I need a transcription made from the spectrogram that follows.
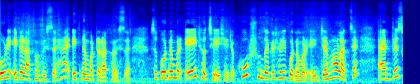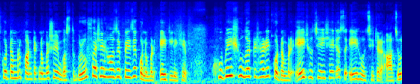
গড়ে এটা রাখা হয়েছে হ্যাঁ? এইট নাম্বারটা রাখা হয়েছে। সো কোড নাম্বার এইট হচ্ছে এই শাড়িটা। খুব সুন্দর একটা শাড়ি কোড নাম্বার এইট যার ভালো লাগছে address code number contact number সেই বস্তব রুফ ফ্যাশন হাউসের পেজে কোড নাম্বার এইট লিখে। খুবই সুন্দর একটা শাড়ি কোড নাম্বার এইট হচ্ছে এই শাড়িটা। সো এই হচ্ছে এটার আঁচল।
